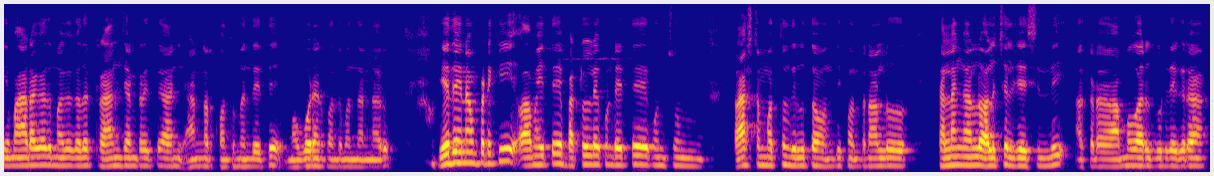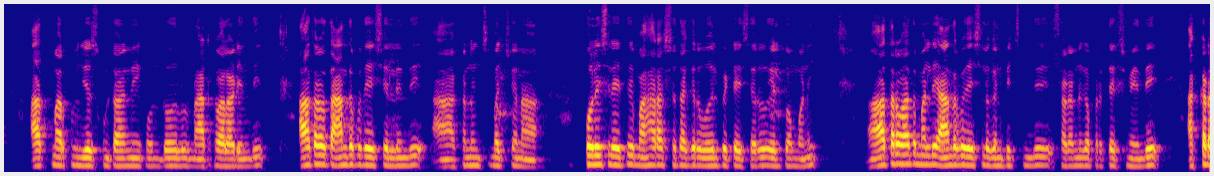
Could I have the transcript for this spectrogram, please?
ఈమె ఆడ కదా మగ కదా ట్రాన్స్జెండర్ అయితే అని అన్నారు కొంతమంది అయితే మగోడని కొంతమంది అన్నారు. ఏదైనప్పటికీ ఆమె అయితే బట్టలు లేకుండా అయితే కొంచెం రాష్ట్రం మొత్తం తిరుగుతూ ఉంది. కొంతనాళ్ళు తెలంగాణలో అలచలు చేసింది అక్కడ అమ్మవారి గుడి దగ్గర ఆత్మార్పణ చేసుకుంటానని కొన్ని రోజులు నాటకాలు ఆడింది ఆ తర్వాత ఆంధ్రప్రదేశ్ వెళ్ళింది. అక్కడ నుంచి మర్చిపోయిన పోలీసులు అయితే మహారాష్ట్ర దగ్గర వదిలిపెట్టేశారు వెళ్ళిపోమని. ఆ తర్వాత మళ్ళీ ఆంధ్రప్రదేశ్లో కనిపించింది. సడన్గా ప్రత్యక్షమైంది. అక్కడ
